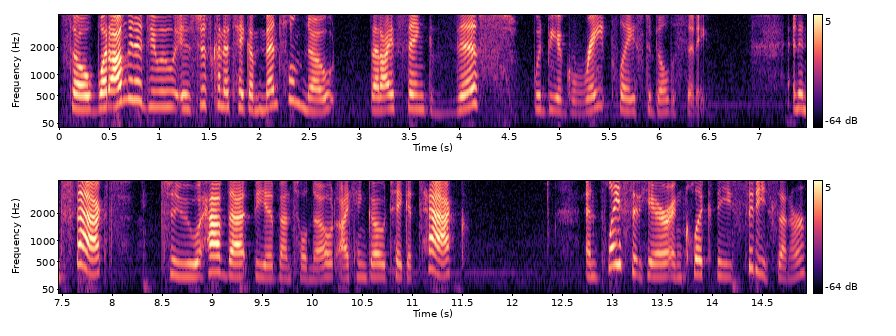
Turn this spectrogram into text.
so what I'm going to do is just kind of take a mental note that I think this would be a great place to build a city. And in fact, to have that be a mental note, I can go take a tack and place it here and click the city center.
